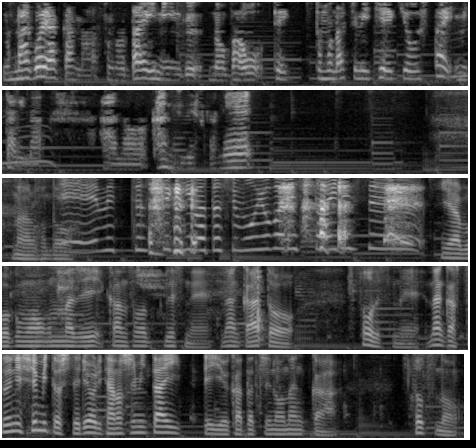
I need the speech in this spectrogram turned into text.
和やかな、そのダイニングの場をて友達に提供したいみたいな、あの、感じですかね。なるほど。えー、めっちゃ素敵。私もお呼ばれしたいです。いや、僕も同じ感想ですね。なんか、あと、そうですね。なんか、普通に趣味として料理楽しみたいっていう形の、なんか、一つの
